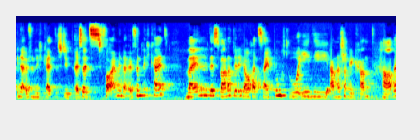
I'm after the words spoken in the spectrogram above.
in der Öffentlichkeit, das stimmt. Also jetzt vor allem in der Öffentlichkeit, weil das war natürlich auch ein Zeitpunkt, wo ich die Anna schon gekannt habe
